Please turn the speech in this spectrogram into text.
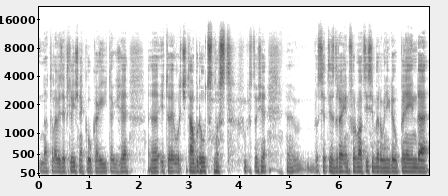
na televizi příliš nekoukají, takže eh, i to je určitá budoucnost, protože eh, prostě ty zdroje informací si berou někde úplně jinde.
